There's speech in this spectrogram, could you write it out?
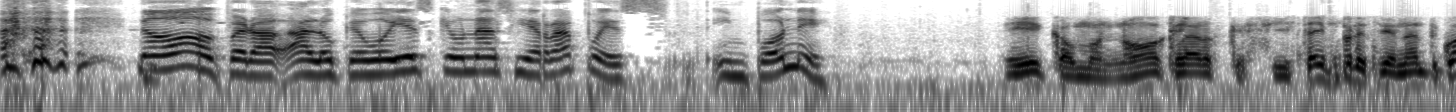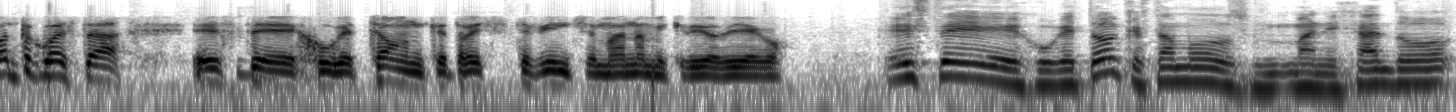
no, pero a, lo que voy es que una sierra, pues, impone. Sí, como no, claro que sí, está impresionante. ¿Cuánto cuesta este juguetón que traes este fin de semana, mi querido Diego? Este juguetón que estamos manejando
